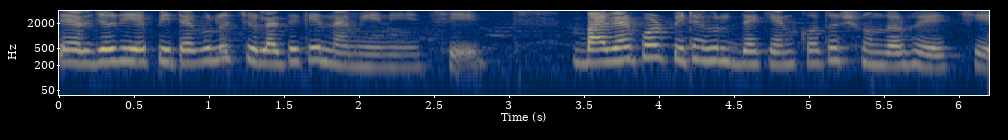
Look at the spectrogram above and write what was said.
তেল জড়িয়ে পিঠাগুলো চুলা থেকে নামিয়ে নিয়েছি। বাজার পর পিঠাগুলো দেখেন কত সুন্দর হয়েছে।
